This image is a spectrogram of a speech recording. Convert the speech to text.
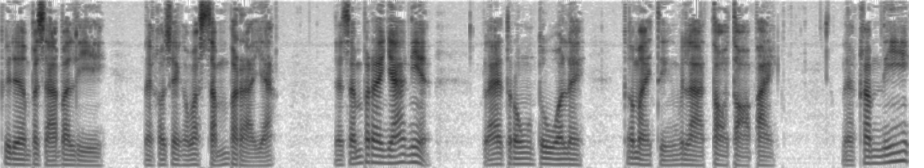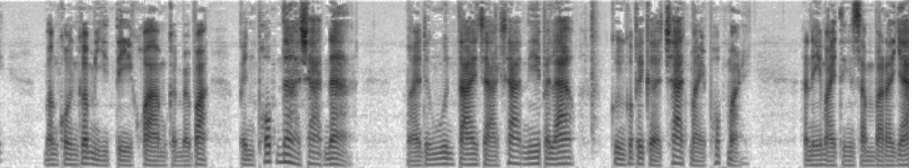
คือเดิมภาษาบาลี นะเขาใช้คำว่าสัมปรายะแต่สัมปรายะเนี่ยแปลตรงตัวเลย ก็หมายถึงเวลาต่อต่อไปนะคำนี้บางคนก็มีตีความกันไปว่า เป็นภพหน้าชาติหน้า หมายถึงคุณตายจากชาตินี้ไปแล้ว คุณก็ไปเกิดชาติใหม่พบใหม่ อันนี้หมายถึงสัมปรายะ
